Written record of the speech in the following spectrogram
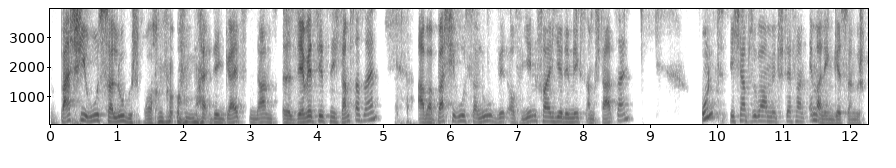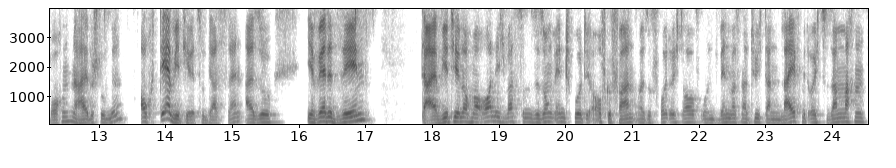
Bashiru Salou gesprochen, um mal den geilsten Namen. Äh, der wird jetzt nicht Samstag sein, aber Bashiru Salou wird auf jeden Fall hier demnächst am Start sein. Und ich habe sogar mit Stefan Emmerling gestern gesprochen, eine halbe Stunde. Auch der wird hier zu Gast sein. Also ihr werdet sehen, da wird hier nochmal ordentlich was zum Saisonendspurt aufgefahren. Also freut euch drauf. Und wenn wir es natürlich dann live mit euch zusammen machen,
